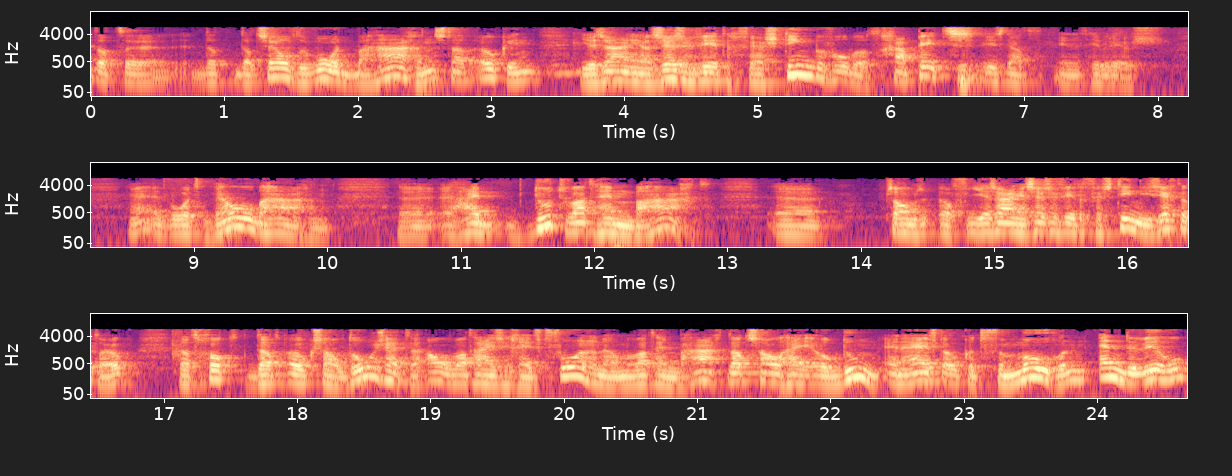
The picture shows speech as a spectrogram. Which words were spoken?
dat, uh, dat, datzelfde woord behagen staat ook in Jezaja 46 vers 10 bijvoorbeeld. Gapits is dat in het Hebreeuws. het woord welbehagen. Uh, hij doet wat hem behaagt. Uh, Psalm, of Jezaja 46 vers 10 die zegt het ook. Dat God dat ook zal doorzetten. Al wat hij zich heeft voorgenomen, wat hem behaagt, dat zal hij ook doen. En hij heeft ook het vermogen en de wil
